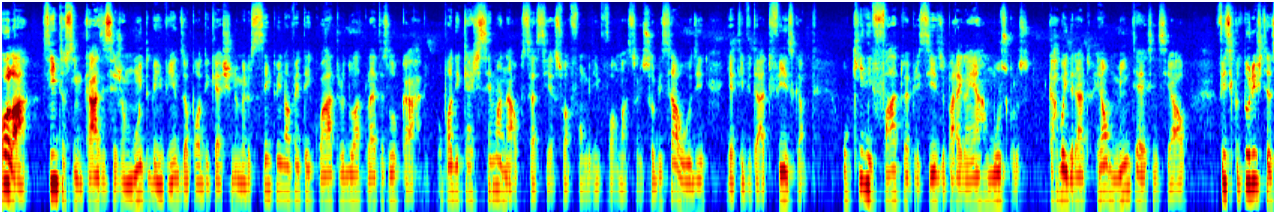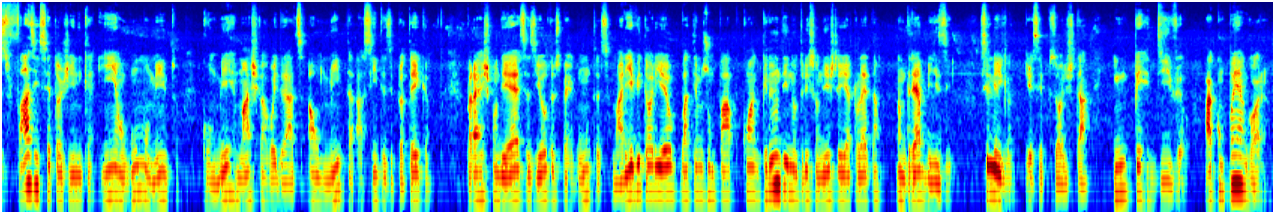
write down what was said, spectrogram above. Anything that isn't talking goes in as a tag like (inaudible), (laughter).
Olá, sintam-se em casa e sejam muito bem-vindos ao podcast número 194 do Atletas Low Carb, o podcast semanal que sacia sua fome de informações sobre saúde e atividade física. O que de fato é preciso para ganhar músculos? Carboidrato realmente é essencial? Fisiculturistas fazem cetogênica e em algum momento comer mais carboidratos aumenta a síntese proteica? Para responder essas e outras perguntas, Maria Vitória e eu batemos um papo com a grande nutricionista e atleta Andrea Bise. Se liga, que esse episódio está imperdível. Acompanhe agora.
